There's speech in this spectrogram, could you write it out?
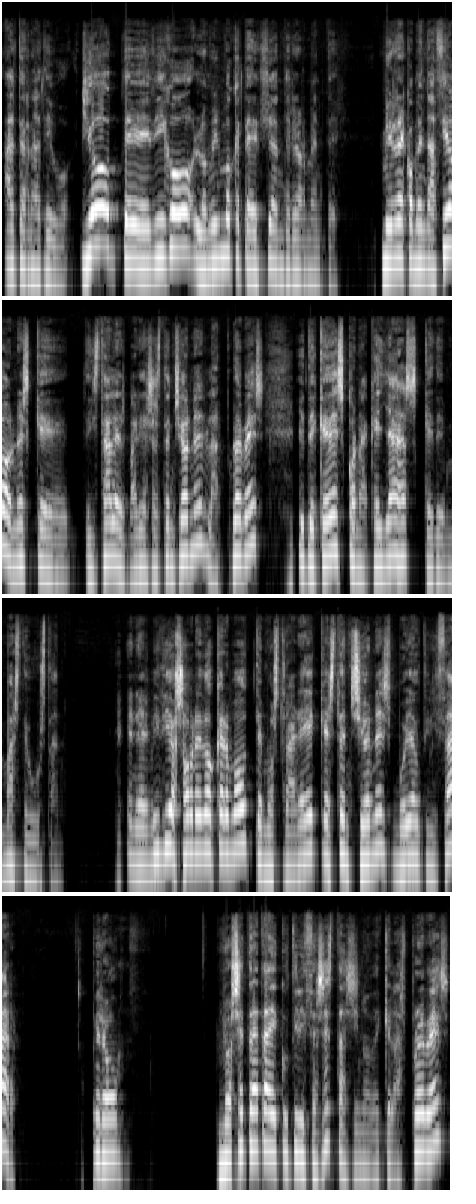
alternativo. Yo te digo lo mismo que te decía anteriormente. Mi recomendación es que te instales varias extensiones, las pruebes y te quedes con aquellas que más te gustan. En el vídeo sobre Dockerbot te mostraré qué extensiones voy a utilizar. Pero no se trata de que utilices estas, sino de que las pruebes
